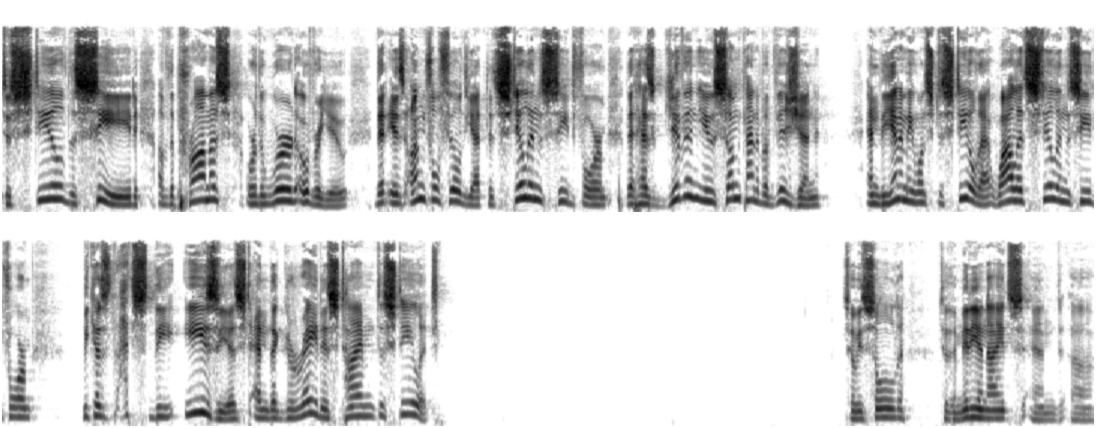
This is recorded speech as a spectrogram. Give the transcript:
to steal the seed of the promise or the word over you that is unfulfilled yet, that's still in seed form, that has given you some kind of a vision, and the enemy wants to steal that while it's still in seed form because that's the easiest and the greatest time to steal it. So he's sold to the Midianites, and uh,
